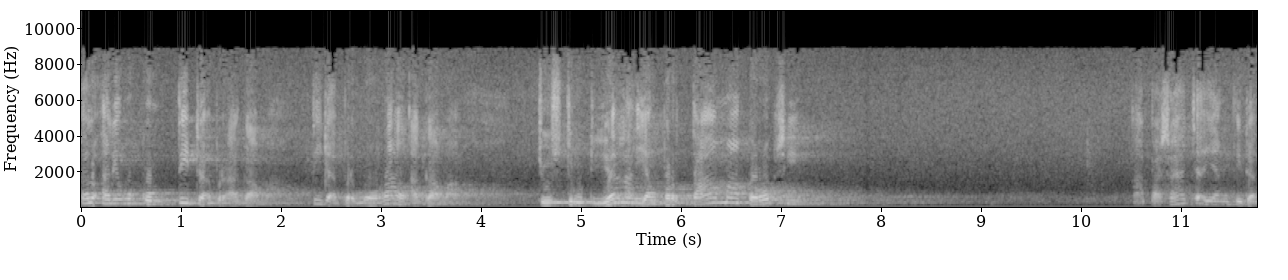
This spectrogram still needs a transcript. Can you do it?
kalau ahli hukum tidak beragama, tidak bermoral agama, justru dialah yang pertama korupsi. Apa saja yang tidak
